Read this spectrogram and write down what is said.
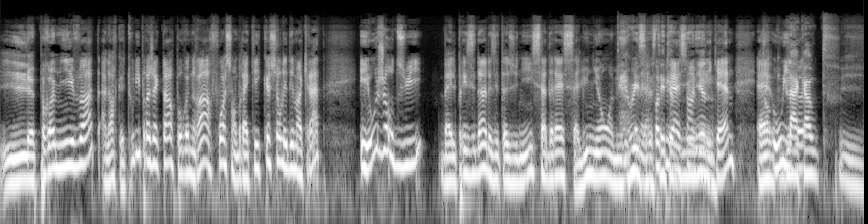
Le premier vote, alors que tous les projecteurs, pour une rare fois, sont braqués que sur les démocrates. Et aujourd'hui, ben, le président des États-Unis s'adresse à l'Union américaine, Ben oui, c'est à la population américaine, euh, Donc, où il va- blackout. il-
